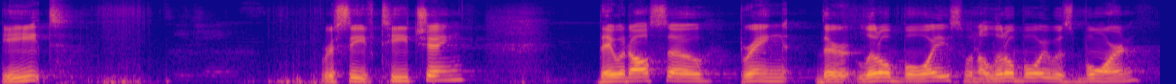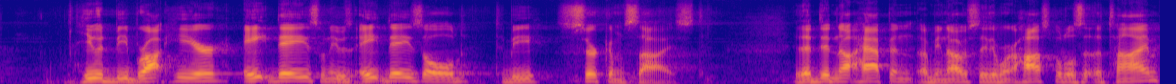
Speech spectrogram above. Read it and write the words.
eat, receive teaching. They would also bring their little boys. When a little boy was born, he would be brought here eight days, when he was eight days old, to be circumcised. That did not happen. I mean, obviously, there weren't hospitals at the time,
